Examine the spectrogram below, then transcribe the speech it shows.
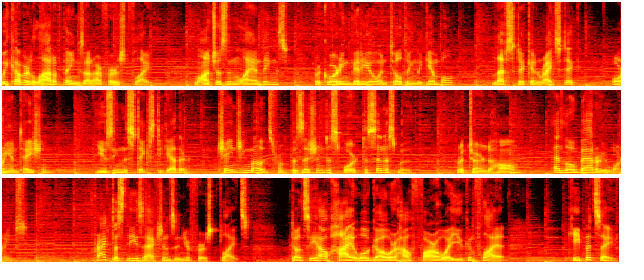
We covered a lot of things on our first flight. Launches and landings, recording video and tilting the gimbal, left stick and right stick, orientation, using the sticks together, changing modes from position to sport to cinesmooth, return to home, and low battery warnings. Practice these actions in your first flights. Don't see how high it will go or how far away you can fly it. Keep it safe,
